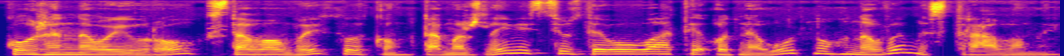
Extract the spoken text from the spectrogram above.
Кожен новий урок ставав викликом та можливістю здивувати одне одного новими стравами.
